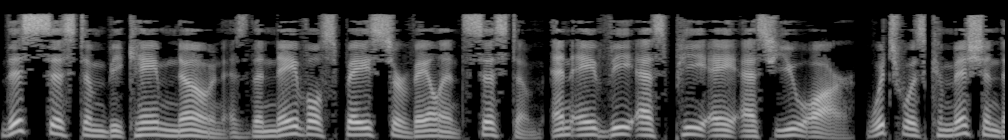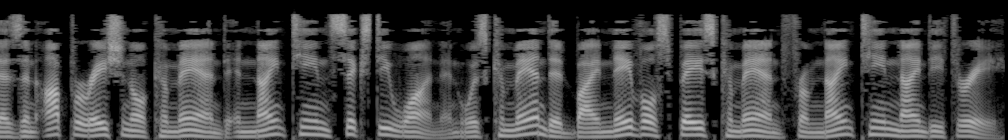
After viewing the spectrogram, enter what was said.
This system became known as the Naval Space Surveillance System NAVSPASUR, which was commissioned as an operational command in 1961 and was commanded by Naval Space Command from 1993.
